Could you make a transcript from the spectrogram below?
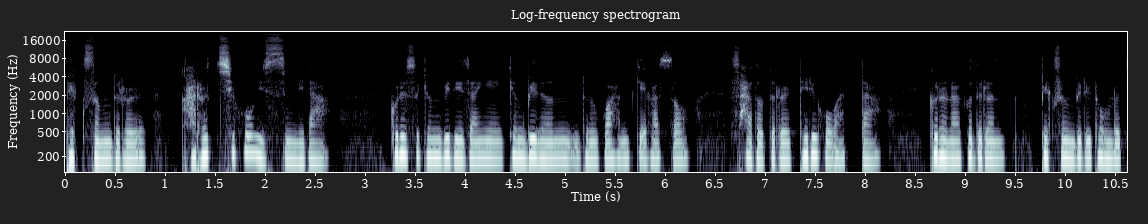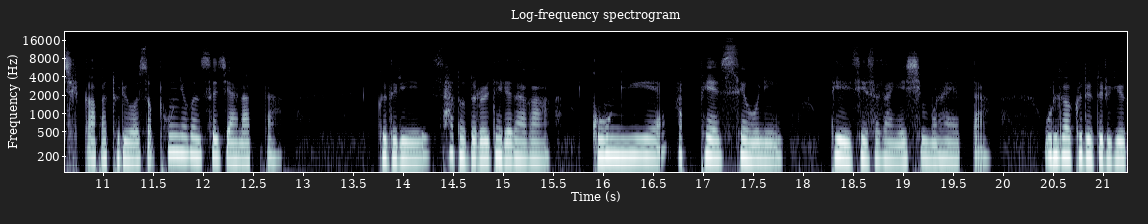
백성들을 가르치고 있습니다. 그래서 경비대장이 경비대원들과 함께 가서 사도들을 데리고 왔다. 그러나 그들은 백성들이 돌로 칠까봐 두려워서 폭력은 쓰지 않았다. 그들이 사도들을 데려다가 공의의 앞에 세우니 대제사장에 신문하였다. 우리가 그대들에게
